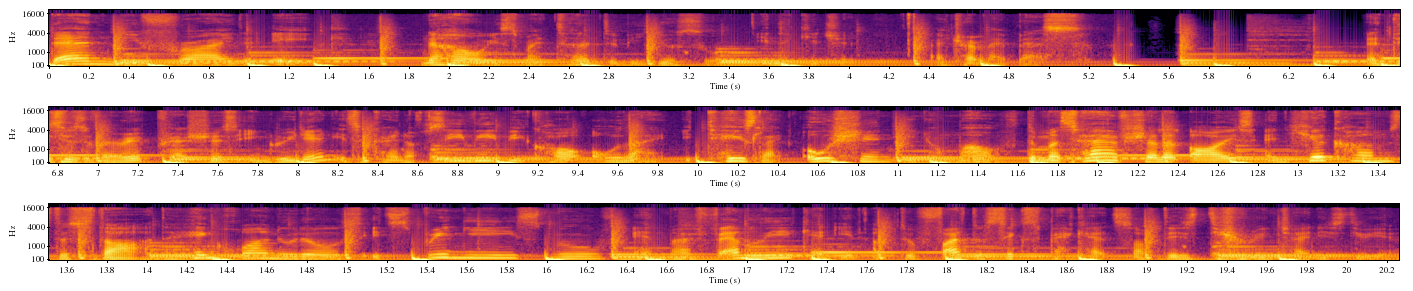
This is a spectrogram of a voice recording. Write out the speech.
Then we fry the egg. Now it's my turn to be useful in the kitchen. I tried my best. And this is a very precious ingredient. It's a kind of seaweed we call olai. It tastes like ocean in your mouth. The must-have shallot oils, and here comes the star, the Heng Hua noodles. It's springy, smooth, and my family can eat up to 5 to 6 packets of this during Chinese New Year.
